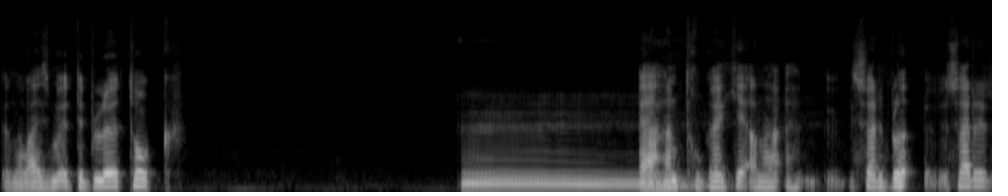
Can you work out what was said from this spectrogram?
hérna lagið sem Ötti Blöð tók. Mm, eða hann tók það ekki hann, Sverrir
